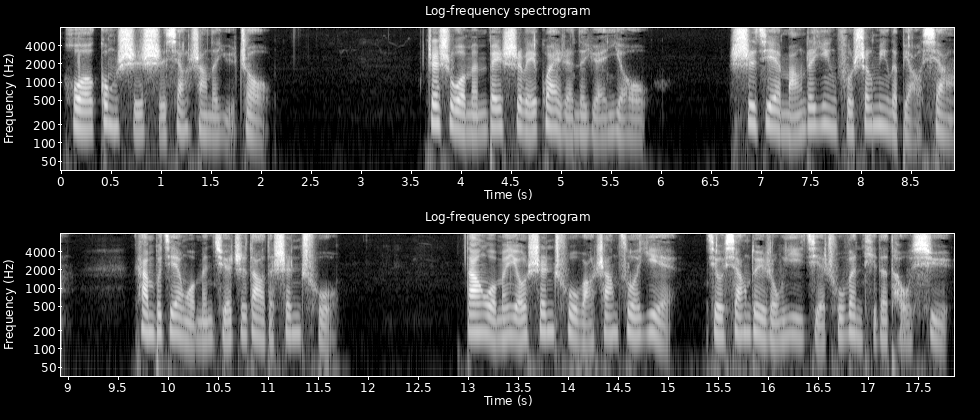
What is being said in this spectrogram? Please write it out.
或共识实相上的宇宙。这是我们被视为怪人的缘由。世界忙着应付生命的表象，看不见我们觉知到的深处。当我们由深处往上作业，就相对容易解除问题的头绪。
